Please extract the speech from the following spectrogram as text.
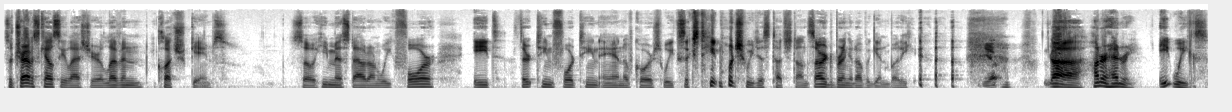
So Travis Kelce last year, 11 clutch games. So he missed out on week four, eight, 13, 14, and of course week 16, which we just touched on. Sorry to bring it up again, buddy. yep. Uh, Hunter Henry, eight weeks,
